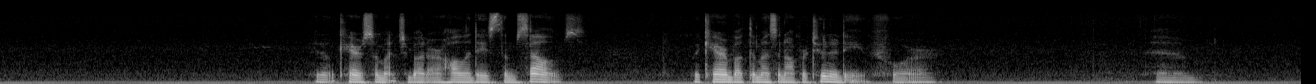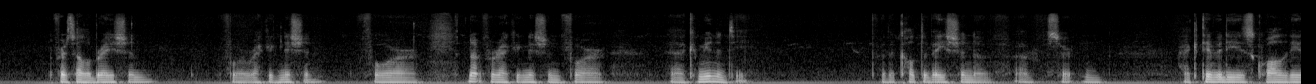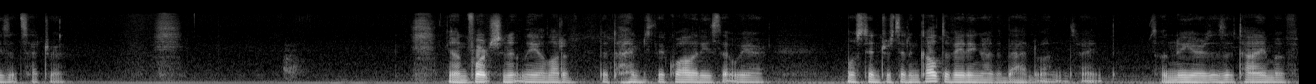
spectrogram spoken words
We don't care so much about our holidays themselves. We care about them as an opportunity for um, for celebration, for recognition, for not for recognition, for uh, community, for the cultivation of, of certain activities, qualities, etc. Unfortunately, a lot of the times the qualities that we are most interested in cultivating are the bad ones, right? So New Year's is a time of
